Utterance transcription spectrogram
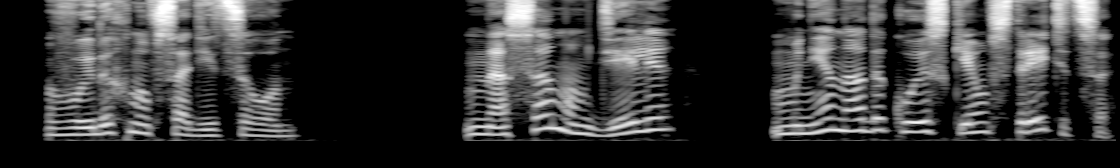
— выдохнув, садится он. На самом деле, мне надо кое с кем встретиться.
